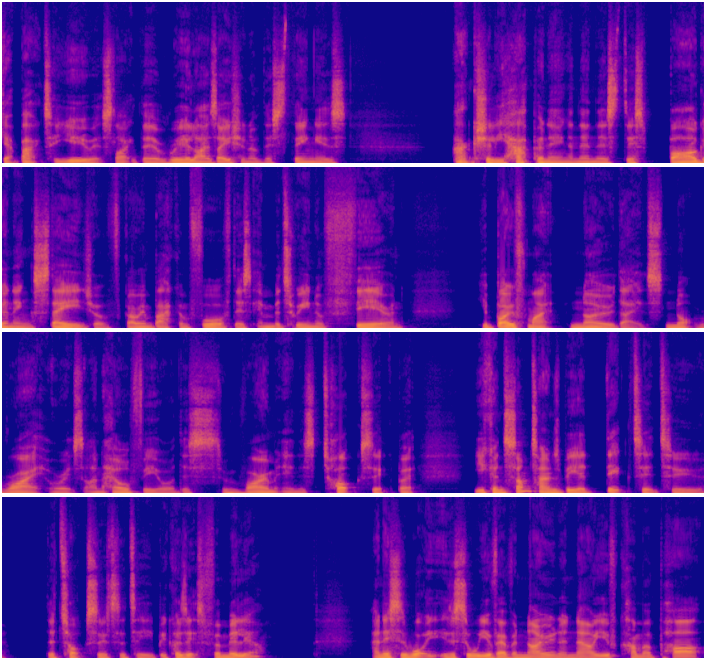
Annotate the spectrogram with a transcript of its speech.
get back to you. It's like the realization of this thing is actually happening. And then there's this bargaining stage of going back and forth, this in between of fear. And you both might know that it's not right or it's unhealthy or this environment is toxic, but you can sometimes be addicted to the toxicity because it's familiar. And this is what this is all you've ever known. And now you've come apart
